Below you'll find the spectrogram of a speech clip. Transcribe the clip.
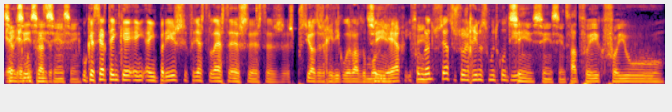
sim, é, sim, muito sim, sim, sim, O que é certo é que em, em Paris fizeste estas, estas as preciosas ridículas lá do Molière e foi um grande sucesso, as pessoas riram-se muito contigo. Sim, sim, sim, de facto foi aí que foi o...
